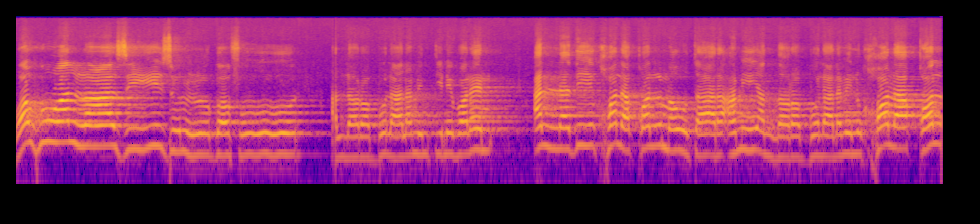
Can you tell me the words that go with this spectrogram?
وهو العزيز الغفور আল্লাহ রব্বুল আলমিন তিনি বলেন আমি আল্লাহ খলাকল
